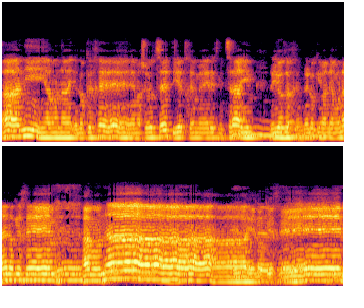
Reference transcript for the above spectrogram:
אני עמוני אלוקיכם, אשר הוצאתי אתכם מארץ מצרים, להיות לכם לאלוקים, אני עמוני אלוקיכם, עמוני אלוקיכם,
